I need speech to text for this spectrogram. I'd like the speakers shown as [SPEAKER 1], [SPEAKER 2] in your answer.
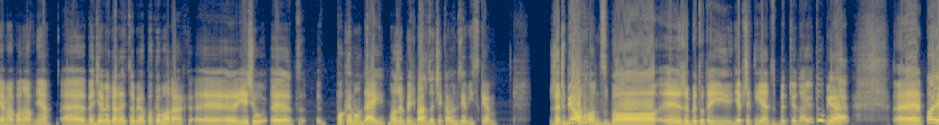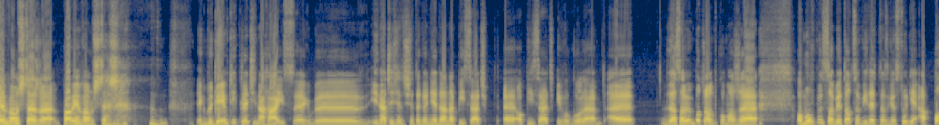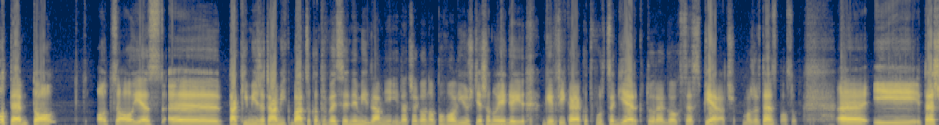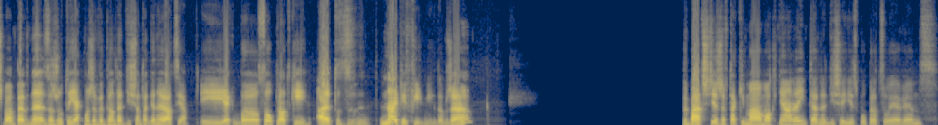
[SPEAKER 1] Siema ponownie. E, będziemy gadać sobie o Pokemonach. E, e, Pokemon Day może być bardzo ciekawym zjawiskiem. Rzecz biorąc, bo e, żeby tutaj nie przeklinać zbytnio na YouTubie, e, powiem wam szczerze, powiem wam szczerze, jakby Game Freak leci na hajs, jakby inaczej się, się tego nie da napisać, e, opisać i w ogóle. E, na samym początku może omówmy sobie to, co widać na zwiastunie, a potem to, o co jest e, takimi rzeczami bardzo kontrowersyjnymi dla mnie i dlaczego no powoli już nie szanuję Ge- Game Freaka jako twórcę gier, którego chcę wspierać. Może w ten sposób. E, I też mam pewne zarzuty, jak może wyglądać dziesiąta generacja. I jak, bo są plotki, ale to z, najpierw filmik, dobrze? Wybaczcie, że w takim małym oknie, ale internet dzisiaj nie współpracuje, więc.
